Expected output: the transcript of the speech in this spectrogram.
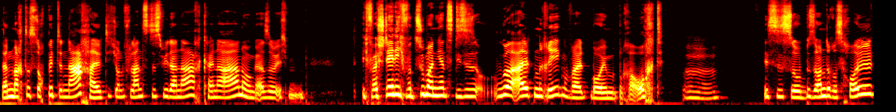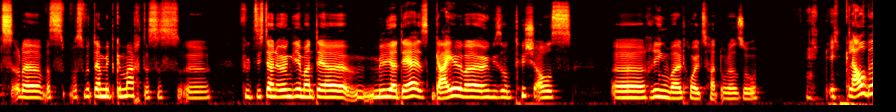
Dann macht es doch bitte nachhaltig und pflanzt es wieder nach. Keine Ahnung. Also ich ich verstehe nicht, wozu man jetzt diese uralten Regenwaldbäume braucht. Mhm. Ist es so besonderes Holz oder was, was wird damit gemacht? Ist es, äh, fühlt sich dann irgendjemand, der Milliardär ist, geil, weil er irgendwie so einen Tisch aus äh, Regenwaldholz hat oder so? Ich, ich, glaube,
